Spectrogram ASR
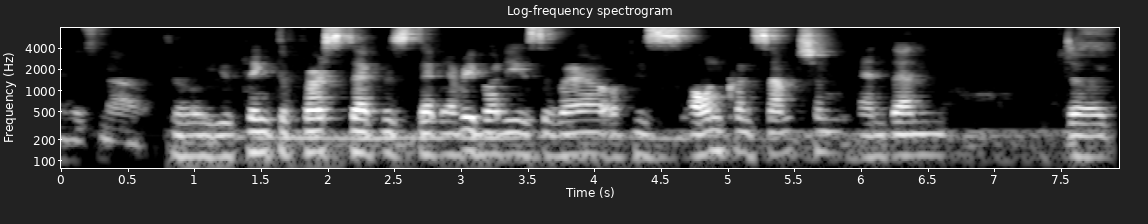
and it's now. So you think the first step is that everybody is aware of his own consumption and then the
